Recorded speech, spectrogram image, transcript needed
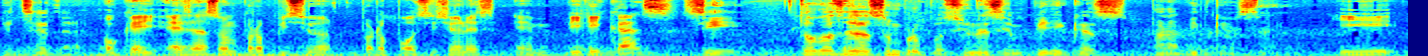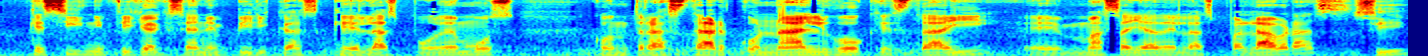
etc. Ok, ¿esas son proposiciones empíricas? Sí, todas esas son proposiciones empíricas para Wittgenstein. ¿Y qué significa que sean empíricas? ¿Que las podemos contrastar con algo que está ahí, eh, más allá de las palabras? Sí,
